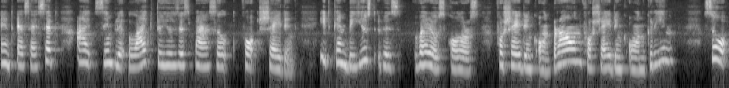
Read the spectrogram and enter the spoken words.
and as I said, I simply like to use this pencil for shading. It can be used with various colors for shading on brown, for shading on green. So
